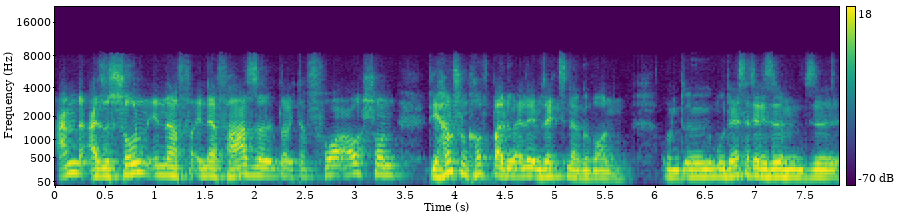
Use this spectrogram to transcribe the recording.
an, also schon in der, in der Phase, glaube ich, davor auch schon, die haben schon Kopfballduelle im 16er gewonnen. Und äh, Modest hat ja diese, diese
